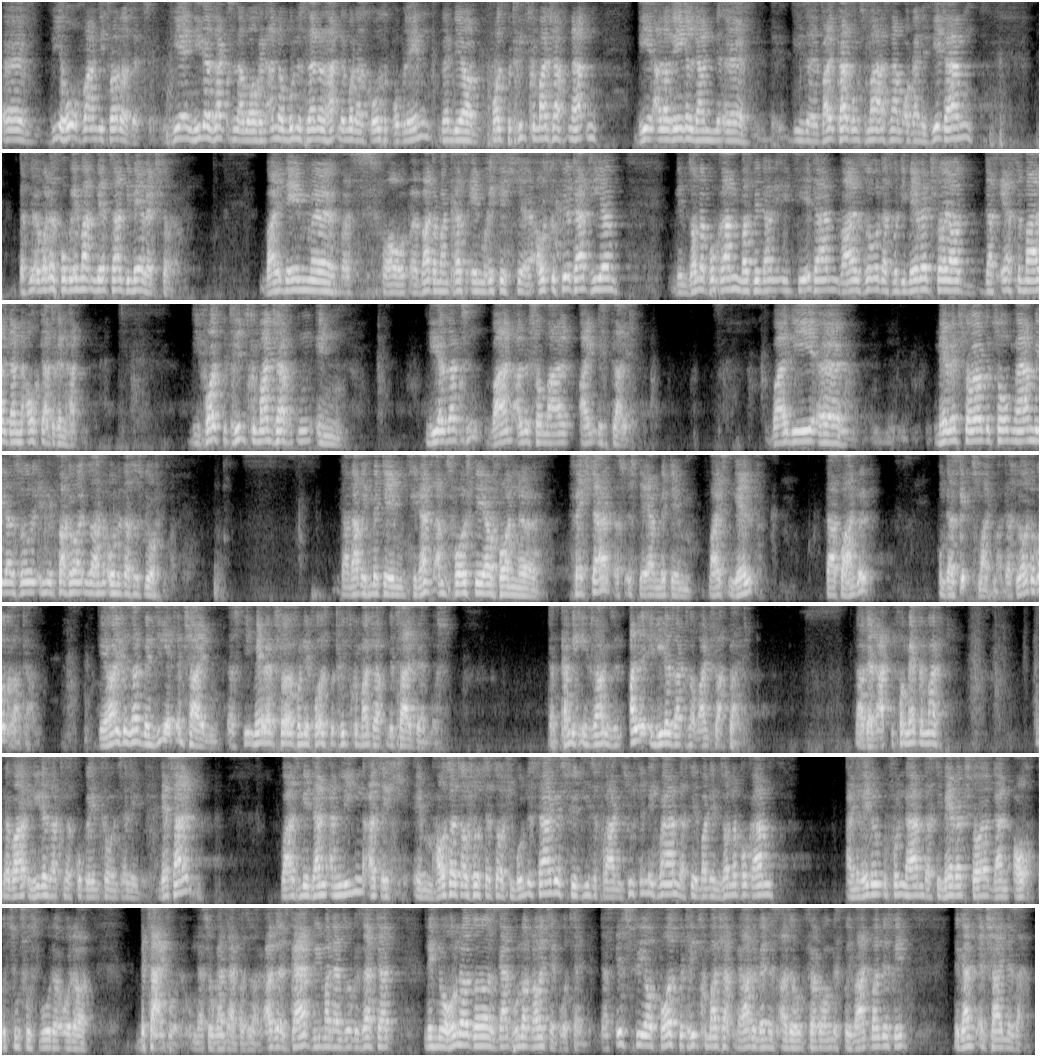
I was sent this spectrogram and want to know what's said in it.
Äh, wie hoch waren die Fördersätze? Wir in Niedersachsen, aber auch in anderen Bundesländern hatten immer das große Problem, wenn wir Forstbetriebsgemeinschaften hatten, die in aller Regel dann äh, diese Waldkalkungsmaßnahmen organisiert haben, dass wir immer das Problem hatten, wer zahlt die Mehrwertsteuer. Bei dem, äh, was Frau äh, Watermann-Krass eben richtig äh, ausgeführt hat hier, dem Sonderprogramm, was wir dann initiiert haben, war es so, dass wir die Mehrwertsteuer das erste Mal dann auch da drin hatten. Die Forstbetriebsgemeinschaften in Niedersachsen waren alle schon mal eigentlich pleite, weil die äh, Mehrwertsteuer gezogen haben, wie das so in den Fachleuten sagen, ohne dass es durften. Dann habe ich mit dem Finanzamtsvorsteher von äh, Fechter, das ist der mit dem meisten Geld, da verhandelt. Und das gibt es manchmal, dass Leute Rückgrat haben. Dem habe ich gesagt, wenn Sie jetzt entscheiden, dass die Mehrwertsteuer von den Volksbetriebsgemeinschaften gezahlt werden muss, dann kann ich Ihnen sagen, sind alle in Niedersachsen auf einen Schlag pleite. Da hat er einen Aktenvermerk gemacht und da war in Niedersachsen das Problem für uns erledigt. Deshalb war es mir dann Anliegen, als ich im Haushaltsausschuss des Deutschen Bundestages für diese Fragen zuständig war, dass wir bei dem Sonderprogramm eine Regelung gefunden haben, dass die Mehrwertsteuer dann auch bezuschusst wurde oder bezahlt wurde, um das so ganz einfach zu sagen. Also es gab, wie man dann so gesagt hat, nicht nur 100, sondern es gab 119 Prozent. Das ist für Forstbetriebsgemeinschaften, gerade wenn es also Förderung des Privatwaldes geht, eine ganz entscheidende Sache.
